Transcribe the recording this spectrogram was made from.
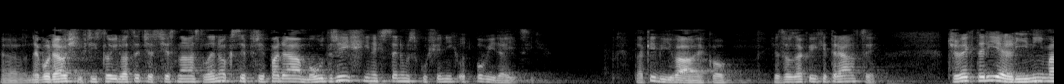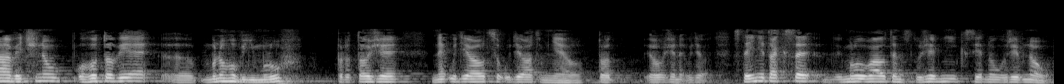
Eh, nebo další, přísloví 26.16, Lenok si připadá moudřejší než sedm zkušených odpovídajících. Taky bývá, jako, že jsou takový chytráci. Člověk, který je líný, má většinou pohotově eh, mnoho výmluv, protože neudělal, co udělat měl. Pro, jo, že neudělal. Stejně tak se vymlouval ten služebník s jednou hřivnou.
